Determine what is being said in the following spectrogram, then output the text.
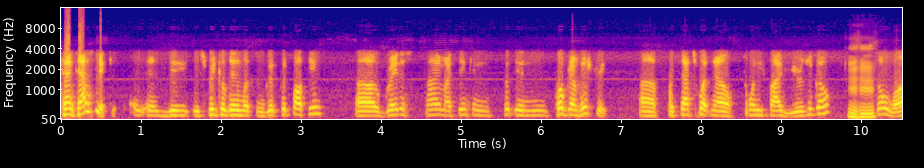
fantastic. Uh, the, sprinkled in with some good football teams. Uh, greatest time I think in in program history. Uh, but that's what now 25 years ago. Mm-hmm. So long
